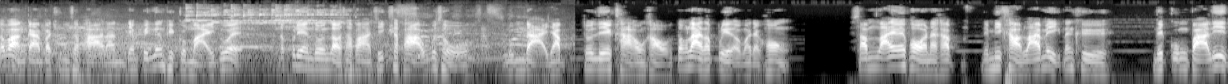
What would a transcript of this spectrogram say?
ระหว่างการประชุมสภานั้นยังเป็นเรื่องผิดกฎหมายด้วยนโปเลียนโดนเหล่าสภาชิกสภาอาวุโสลุมด่ายับจนเลขาของเขาต้องลากนโปเลียนออกมาจากห้อง ซ้ำร้ายไม่พอนะครับยังมีข่าวร้ายมาอีกนั่นคือ ในกรุงปารีส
